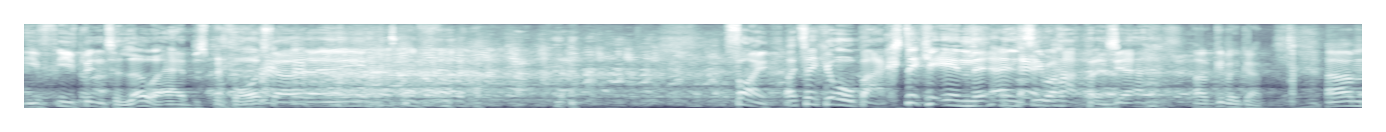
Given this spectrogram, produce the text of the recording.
you've, you've been to lower ebbs before, so. uh, Fine, I take it all back. Stick it in there and see what happens, yeah? I'll give it a go. Um,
